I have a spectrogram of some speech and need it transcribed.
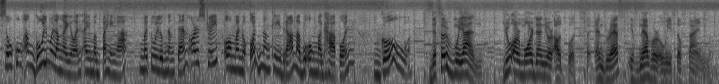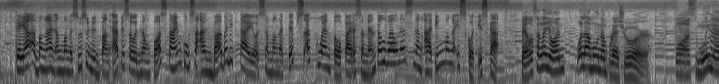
So kung ang goal mo lang ngayon ay magpahinga, matulog ng 10 hours straight o manood ng K-drama buong maghapon, go! Deserve mo yan. You are more than your outputs and rest is never a waste of time. Kaya abangan ang mga susunod pang episode ng Post Time kung saan babalik tayo sa mga tips at kwento para sa mental wellness ng ating mga iskot-iska. Pero sa ngayon, wala munang pressure. Pause muna!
